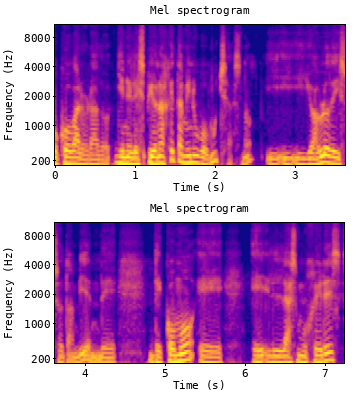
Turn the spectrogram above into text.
poco valorado. Y en el espionaje también hubo muchas, ¿no? Y, yo hablo de eso también, de, cómo eh, eh, las mujeres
